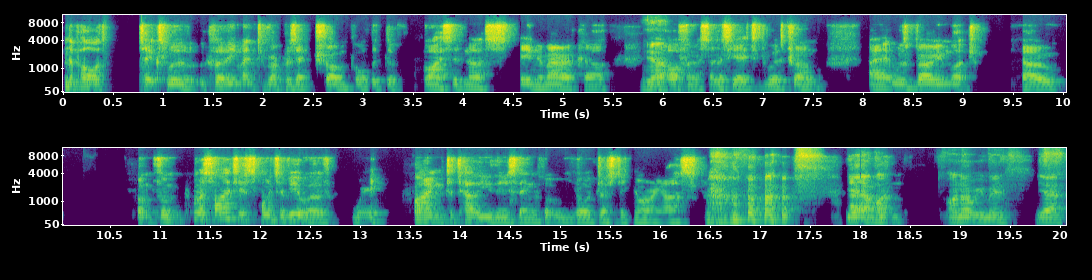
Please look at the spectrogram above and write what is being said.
the politics were clearly meant to represent Trump or the divisiveness in America, yeah. Uh, often associated with Trump, and it was very much you know from, from, from a scientist's point of view of we're trying to tell you these things, but you're just ignoring us. yeah, um, I, I, know what you mean. Yeah.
